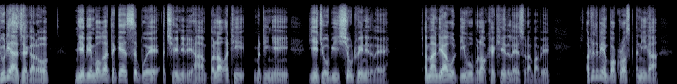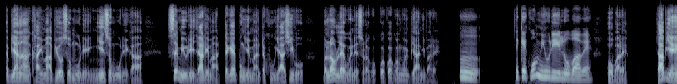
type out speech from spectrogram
ဒုတိယအချက်ကတော့မြေပြင်ပေါ်ကတကယ်စစ်ပွဲအခြေအနေတွေဟာဘလောက်အထိမတည်ငြိမ်ရေကြိုပြီးရှုပ်ထွေးနေတယ်လဲအမှန်တရားကိုတီးဖို့ဘလောက်ခက်ခဲတယ်လဲဆိုတာပါပဲအထူးသဖြင့် Bokrovsk အနီးက အပြန်လာခိုင်မာပြောဆိုမှုတွေငင်းဆိုမှုတွေကစစ်မြူတွေကြားထဲမှာတကယ်ပုံရိပ်မှန်တစ်ခုရရှိဖို့ဘလောက်လက်ဝင်တယ်ဆိုတာကိုကွက်ကွက်ကွန်ကွန်ပြနေပါတယ်อืมတကယ်ကိုမြူဒီလိုပါပဲဟုတ်ပါတယ်။ဒါပြင်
